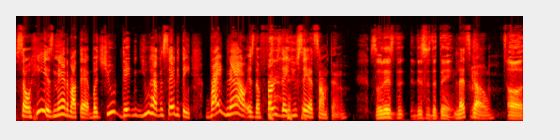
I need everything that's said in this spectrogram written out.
So he is mad about that, but you didn't you haven't said anything. Right now is the first day you said something. So this the, this is the thing. Let's go. Uh,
